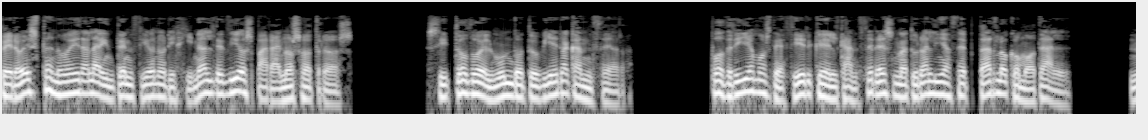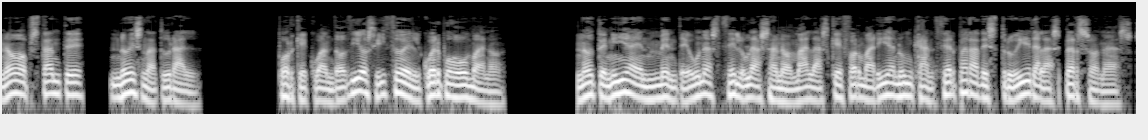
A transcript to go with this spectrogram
Pero esta no era la intención original de Dios para nosotros. Si todo el mundo tuviera cáncer, Podríamos decir que el cáncer es natural y aceptarlo como tal. No obstante, no es natural. Porque cuando Dios hizo el cuerpo humano, no tenía en mente unas células anómalas que formarían un cáncer para destruir a las personas.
